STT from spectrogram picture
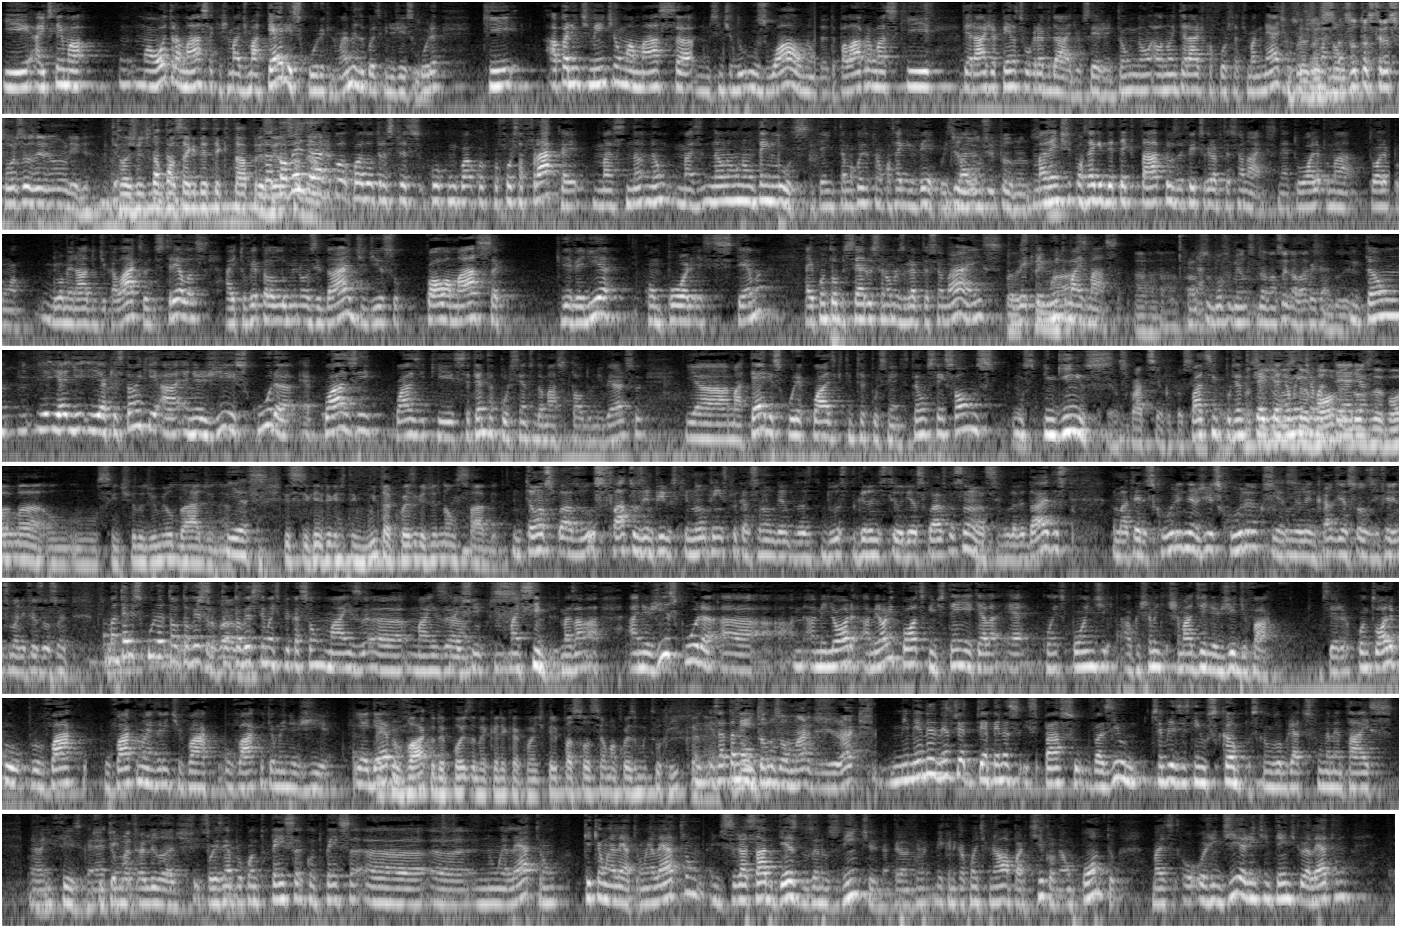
E aí tem uma, uma outra massa que é chamada de matéria escura, que não é a mesma coisa que energia escura, que aparentemente é uma massa, no sentido usual não, da palavra, mas que interage apenas com a gravidade, ou seja, então não, ela não interage com a força magnética. Então, a não, as outras três forças ele não liga. Então a gente não consegue detectar a presença Talvez interaja com, com, as outras três, com, com, com, a força fraca, mas não, não, mas não, não, não tem luz, entende? Então é uma coisa que tu não consegue ver. De longe, pelo menos. Mas a gente consegue detectar pelos efeitos gravitacionais, né? Tu olha para uma, tu olha para um aglomerado de galáxias ou de estrelas, aí tu vê pela luminosidade disso qual a massa que deveria compor esse sistema. Aí quando tu observa os fenômenos gravitacionais, tu vê que tem, muito mais massa. Uhum. os movimentos da nossa galáxia. É. Então, e, e, e, a questão é que a energia escura é quase, quase que 70% da massa total do universo e a matéria escura é quase que 30%. Então tem só uns, uns pinguinhos. uns 4, 5%. 4, 5% que, é, que é realmente devolve, a matéria. Nos devolve uma, um, sentido de humildade, né? Yes. Isso significa que a gente tem muita coisa que a gente não sabe. Então, as, as, os fatos empíricos que não têm explicação dentro das duas grandes teorias clássicas são as singularidades, a matéria escura e a energia escura, que são elencadas e as suas diferentes manifestações. A matéria escura tal, talvez, tal, talvez tenha uma explicação mais, uh, mais, uh, mais, simples. mais simples, mas a, a energia escura, a, a, melhor, a melhor hipótese que a gente tem é que ela é, corresponde ao que chama de, chamado de energia de vácuo. Ou seja, quando tu olha para o vácuo, o vácuo não é exatamente vácuo, o vácuo tem uma energia. E a ideia é que é... o vácuo, depois da mecânica quântica, ele passou a ser uma coisa muito rica. Né? Exatamente. Voltamos ao mar de Dirac? Mesmo que tem apenas espaço vazio, sempre existem os campos, que são os objetos fundamentais uh, em física. Que né? tem materialidade física. Por exemplo, quando tu pensa, quando tu pensa uh, uh, num elétron, o que, que é um elétron? Um elétron, a gente já sabe desde os anos 20, né, pela mecânica quântica, não é uma partícula, não é um ponto, mas hoje em dia a gente entende que o elétron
